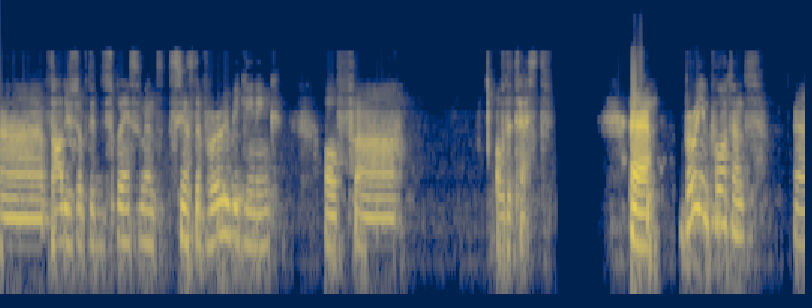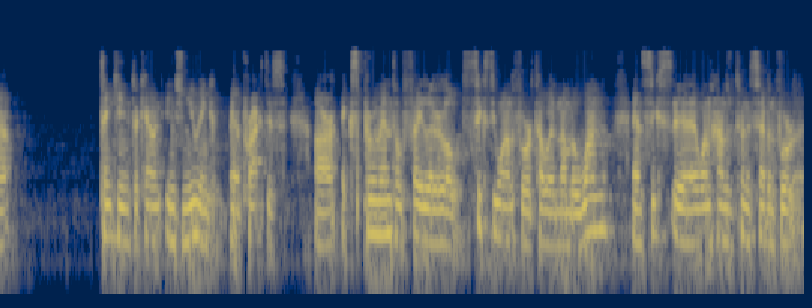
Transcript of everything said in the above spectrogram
uh, values of the displacement since the very beginning of uh, of the test. Uh, very important uh, taking into account engineering uh, practice are experimental failure loads 61 for tower number one and six, uh, 127 for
